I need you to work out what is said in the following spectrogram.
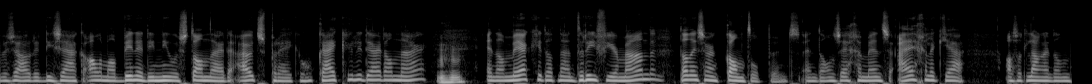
we zouden die zaken allemaal binnen die nieuwe standaarden uitspreken, hoe kijken jullie daar dan naar? Mhm. En dan merk je dat na drie, vier maanden, dan is er een kantelpunt. En dan zeggen mensen eigenlijk, ja, als het langer dan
